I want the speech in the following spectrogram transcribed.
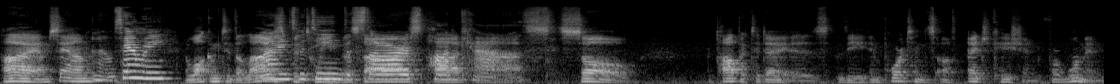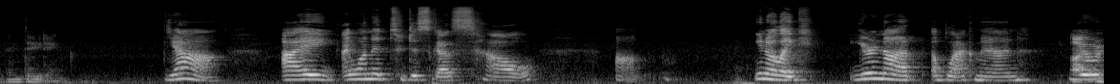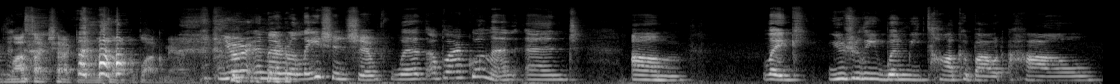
Hi, I'm Sam, And I'm Samri. and welcome to the Lines, Between, the, Stars, podcast. So, our topic today is the importance of education for women in dating. Yeah, I I wanted to discuss how, um, you know, like you're not a black man. You're last I checked, I was not a black man. you're in a relationship with a black woman, and um, like usually when we talk about how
